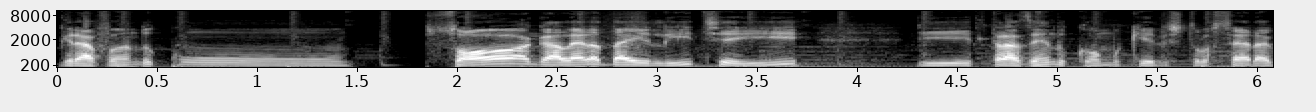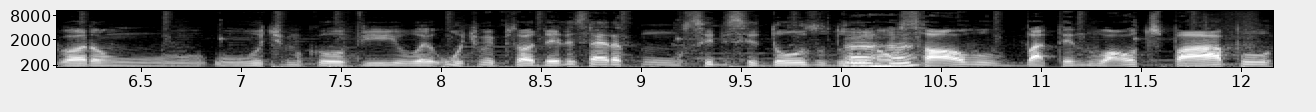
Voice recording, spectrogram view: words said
gravando com só a galera da elite aí e trazendo como que eles trouxeram agora um, o último que eu vi, o último episódio deles era com o Cid Cidoso do Aham. Não Salvo, batendo altos papos,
